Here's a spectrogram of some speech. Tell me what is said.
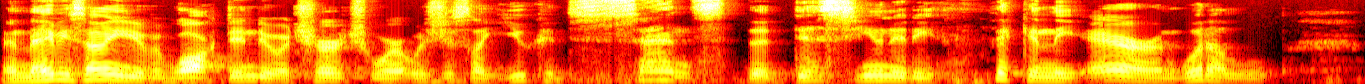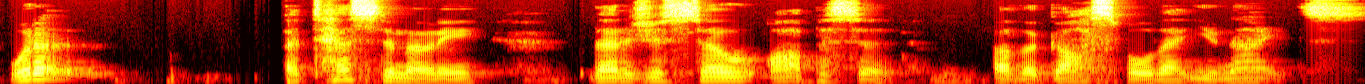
And maybe some of you have walked into a church where it was just like you could sense the disunity thick in the air, and what a what a a testimony that is just so opposite of the gospel that unites.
